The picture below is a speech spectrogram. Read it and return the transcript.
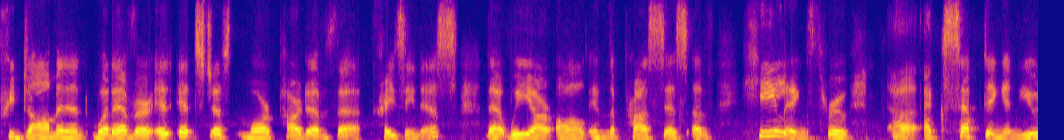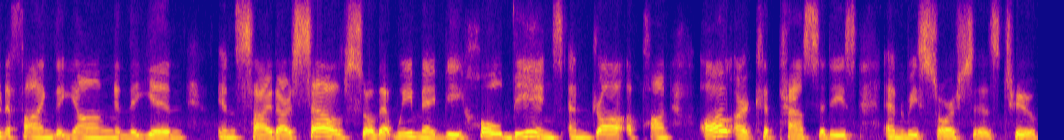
predominant, whatever. It, it's just more part of the craziness that we are all in the process of healing through uh, accepting and unifying the yang and the yin inside ourselves so that we may be whole beings and draw upon all our capacities and resources to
